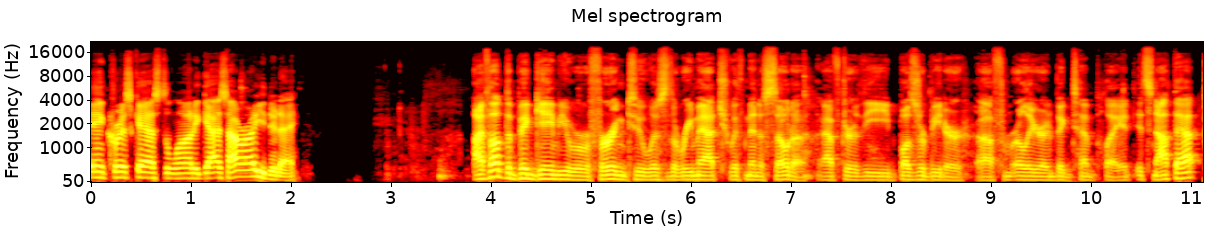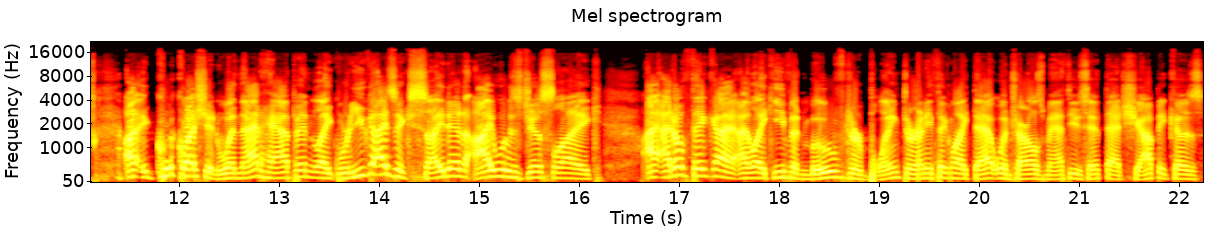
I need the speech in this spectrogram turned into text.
and Chris Castellani. Guys, how are you today? I thought the big game you were referring to was the rematch with Minnesota after the buzzer beater uh, from earlier in Big Ten play. It, it's not that. Uh, quick question: When that happened, like, were you guys excited? I was just like. I, I don't think I, I like even moved or blinked or anything like that when Charles Matthews hit that shot because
